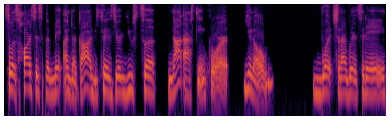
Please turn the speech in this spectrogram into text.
So it's hard to submit under God because you're used to not asking for, you know, what should I wear today?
